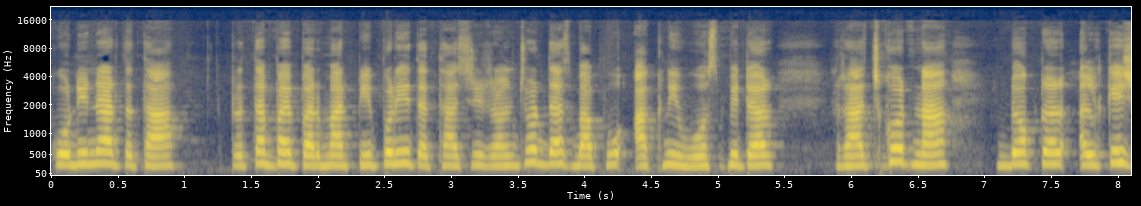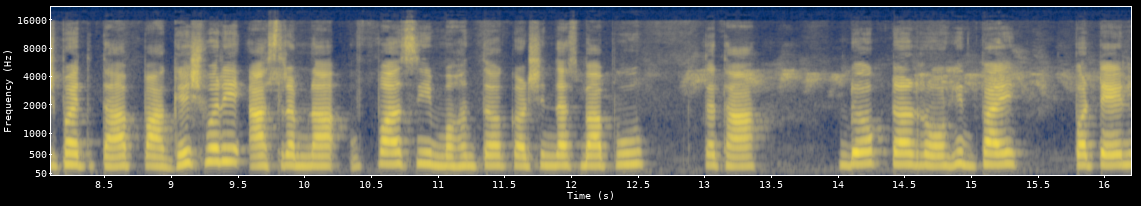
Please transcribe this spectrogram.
કોડીનાર તથા પ્રતાપભાઈ પરમાર પીપળી તથા શ્રી રણછોડદાસ બાપુ આંખની હોસ્પિટલ રાજકોટના ડૉક્ટર અલ્કેશભાઈ તથા પાઘેશ્વરી આશ્રમના ઉપવાસી મહંત કરશનદાસ બાપુ તથા ડૉક્ટર રોહિતભાઈ પટેલ,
